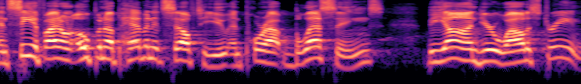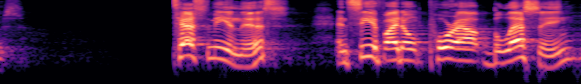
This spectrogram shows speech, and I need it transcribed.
and see if I don't open up heaven itself to you and pour out blessings beyond your wildest dreams. Test me in this and see if I don't pour out blessing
